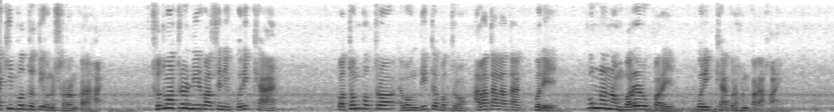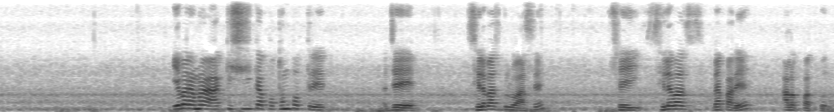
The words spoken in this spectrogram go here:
একই পদ্ধতি অনুসরণ করা হয়। শুধুমাত্র নির্বাচনী পরীক্ষা, প্রথম পত্র এবং দ্বিতীয় পত্র আলাদা আলাদা করে পূর্ণ নম্বরের উপরে পরীক্ষা গ্রহণ করা হয়। এবার আমরা কৃষি শিক্ষা প্রথম পত্রের যে সিলেবাসগুলো আছে, সেই সিলেবাস ব্যাপারে আলোকপাত করব।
